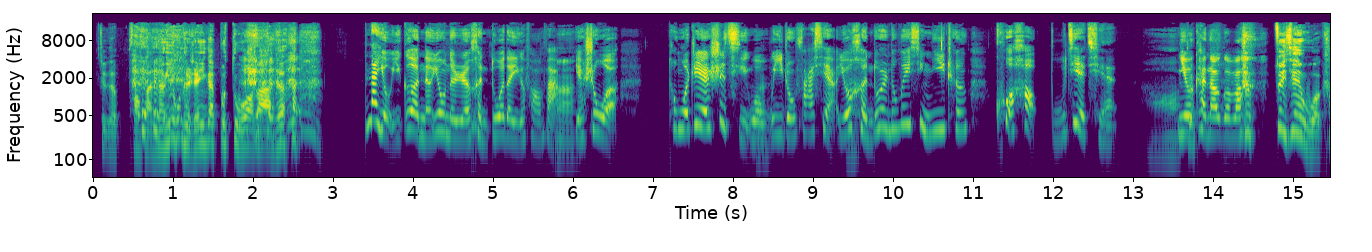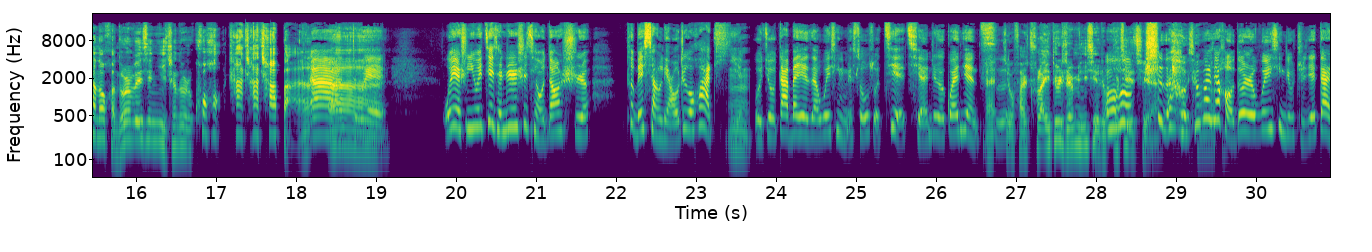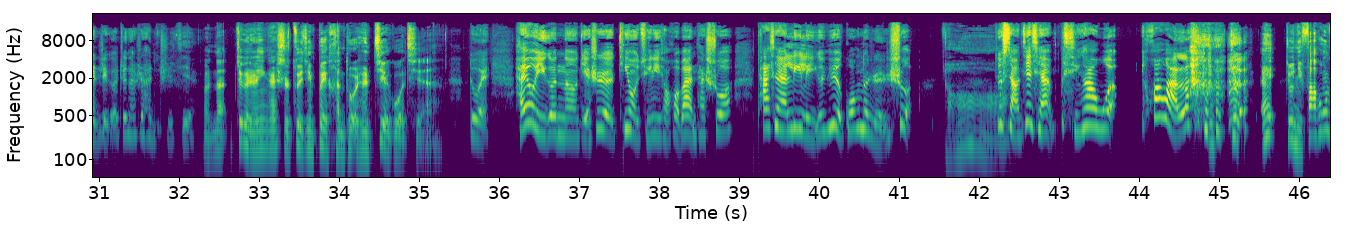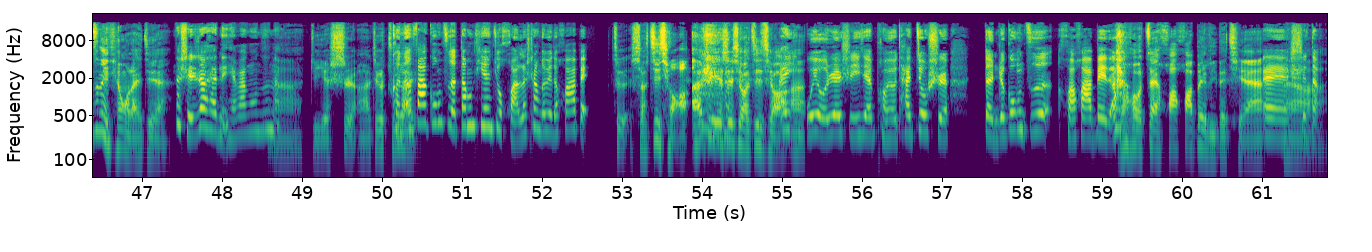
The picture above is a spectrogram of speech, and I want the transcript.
这个方法能用的人应该不多吧？对吧？那有一个能用的人很多的一个方法，啊也是我通过这件事情，我嗯无意中发现，啊有很多人的微信昵称（括号不借钱哦），你有看到过吗？最近我看到很多人微信昵称都是括号叉叉叉版啊，对哎，我也是因为借钱这件事情，我当时特别想聊这个话题，嗯我就大半夜在微信里面搜索“借钱”这个关键哎，词。就发现出来一堆人名写着不哦借，钱。是的，我就发现好多人微信就直接带着这个，真的是很直接。啊，那这个人应该是最近被很多人借过钱。对，还有一个呢，也是听友群里小伙伴他说，他现在立了一个月光的人设，哦，就想借钱，不行啊，我花完了，就 哎，就你发工资那天我来借。那谁知道他哪天发工资呢？啊，也是啊，这个可能发工资的当天就还了上个月的花呗。这个小技巧啊，这也是小技巧哎啊，。我有认识一些朋友，他就是等着工资还花呗的。然后再花花呗里的钱。哎是的啊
